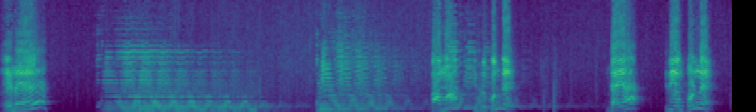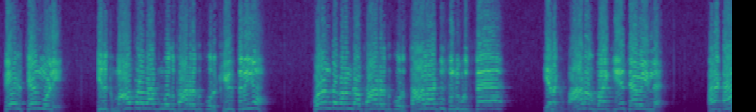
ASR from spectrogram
ஏனே? மாமா இப்படி குந்து இந்தாயா இது என் பொண்ணு. பேரு தேன்மொழி. இதுக்கு மாப்பிள்ளை பார்க்கும்போது பாடுறதுக்கு ஒரு கீர்த்தனையும் குழந்தை பிறந்தா பாடுறதுக்கு ஒரு தாலாட்டும் சொல்லி கொடுத்த எனக்கு வாடகை பாக்கியே தேவையில்லை. வரட்டா?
